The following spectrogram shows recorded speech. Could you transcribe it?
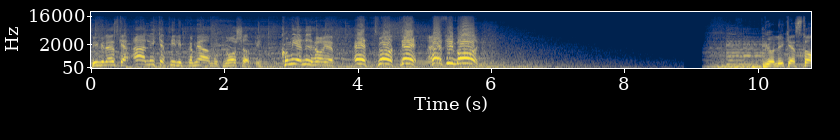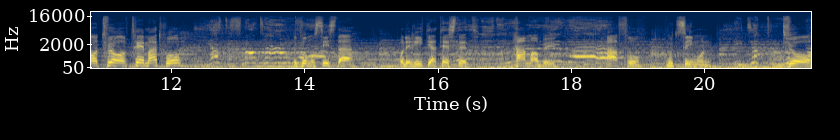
Vi vill önska all lycka till i premiären mot Norrköping. Kom igen nu HIF! 1, 2, 3, Helsingborg! Vi har lyckats ta två av tre matcher. Nu kommer sista och det riktiga testet. Hammarby. Afro mot Simon. Två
